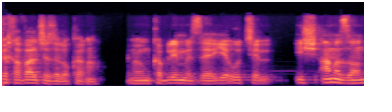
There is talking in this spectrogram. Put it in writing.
וחבל שזה לא קרה. אם הם מקבלים איזה ייעוץ של איש אמזון.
